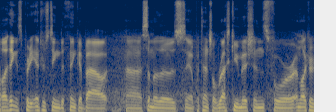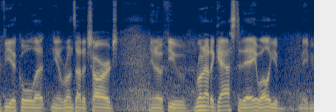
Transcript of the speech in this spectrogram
Well, I think it's pretty interesting to think about uh, some of those you know, potential rescue missions for an electric vehicle that you know runs out of charge. You know, if you run out of gas today, well, you maybe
